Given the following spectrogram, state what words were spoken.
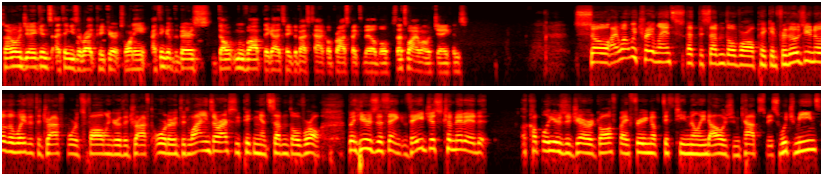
So I went with Jenkins. I think he's the right pick here at 20. I think if the Bears don't move up, they got to take the best tackle prospect available. So that's why I went with Jenkins. So I went with Trey Lance at the seventh overall pick. And for those you know the way that the draft board's falling or the draft order, the Lions are actually picking at seventh overall. But here's the thing they just committed a couple of years of Jared Goff by freeing up $15 million in cap space, which means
